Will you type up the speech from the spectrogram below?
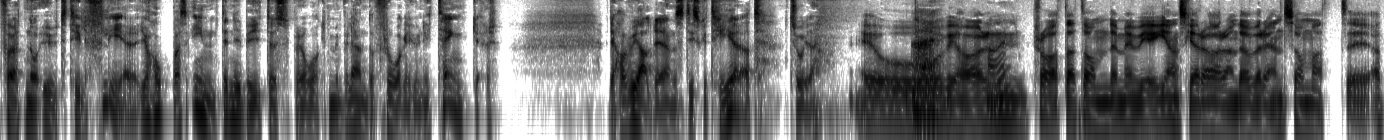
för att nå ut till fler. Jag hoppas inte ni byter språk, men vill ändå fråga hur ni tänker. Det har vi aldrig ens diskuterat, tror jag. Jo, Nej. vi har pratat om det, men vi är ganska rörande överens om att, eh, att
